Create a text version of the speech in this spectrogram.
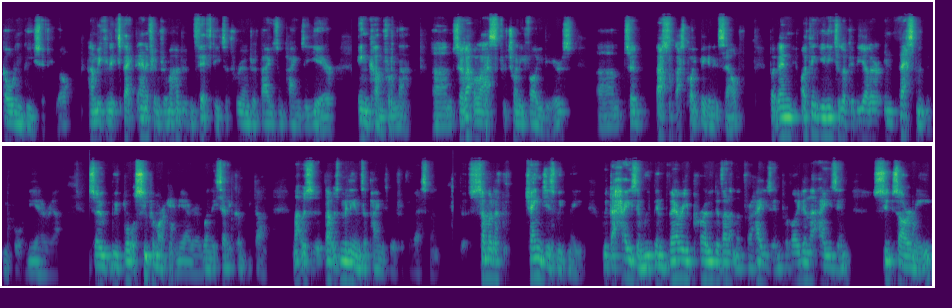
golden goose, if you will, and we can expect anything from 150 to 300 thousand pounds a year income from that. Um, so that will last for 25 years. Um, so that's that's quite big in itself. But then I think you need to look at the other investment that we brought in the area. So we brought a supermarket in the area when they said it couldn't be done. that was that was millions of pounds worth of investment. Some of the changes we've made with the housing, we've been very pro development for housing, providing the housing suits our need,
